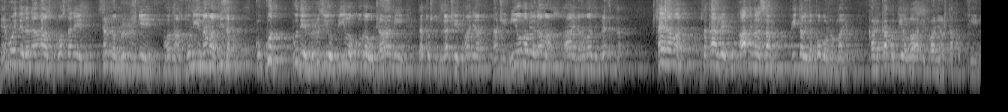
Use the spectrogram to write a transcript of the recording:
nemojte da namaz postane zrno mržnje kod nas. To nije namaz nizak. Kogod bude mrzio bilo koga u džami, zato što drugačije klanja, znači nije obavio namaz, taj namaz je precrtan. Šta je namaz? Šta kaže Hatim ele sam, pitali ga pobožno klanju. Kaže, kako ti Allah ti klanjaš tako fino?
